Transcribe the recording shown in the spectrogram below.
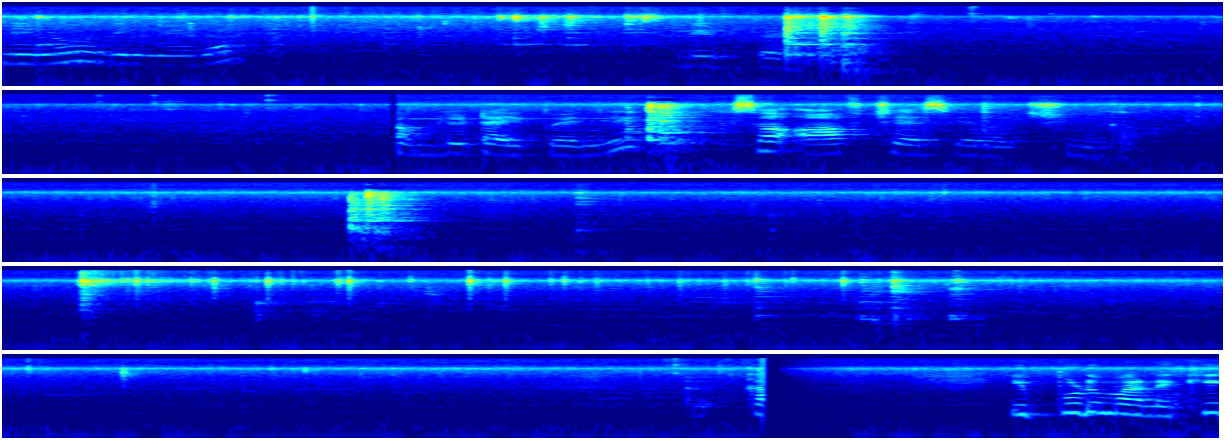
నేను దీని మీద లిడ్ పెడతాను కంప్లీట్ అయిపోయింది. సో ఆఫ్ చేసేయచ్చు ఇంకా. ఇప్పుడు మనకి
